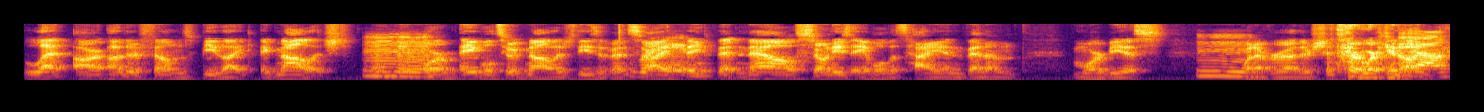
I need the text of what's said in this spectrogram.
let our other films be like acknowledged Mhm. or able to acknowledge these events. So I think that now Sony's able to tie in Venom, Morbius, Mm. whatever other shit they're working on. Yeah.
